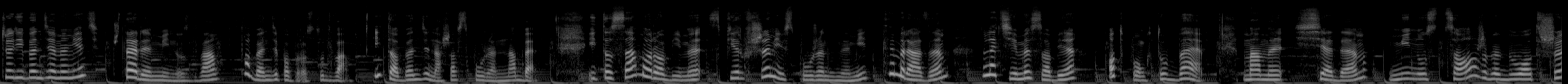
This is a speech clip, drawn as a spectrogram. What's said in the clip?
czyli będziemy mieć 4 minus 2, to będzie po prostu 2. I to będzie nasza współrzędna B. I to samo robimy z pierwszymi współrzędnymi, tym razem lecimy sobie od punktu B. Mamy 7 minus co, żeby było 3?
